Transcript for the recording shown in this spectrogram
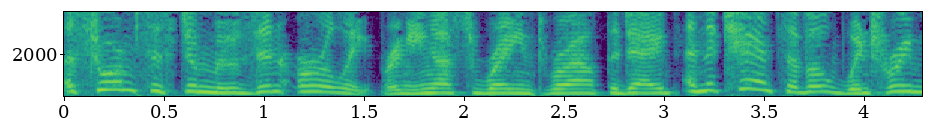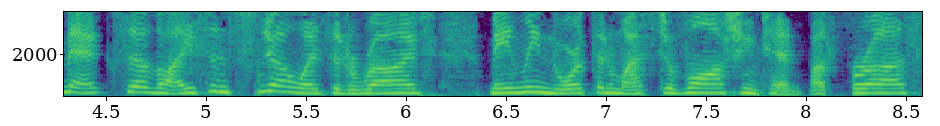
A storm system moves in early, bringing us rain throughout the day and the chance of a wintry mix of ice and snow as it arrives, mainly north and west of Washington. But for us,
